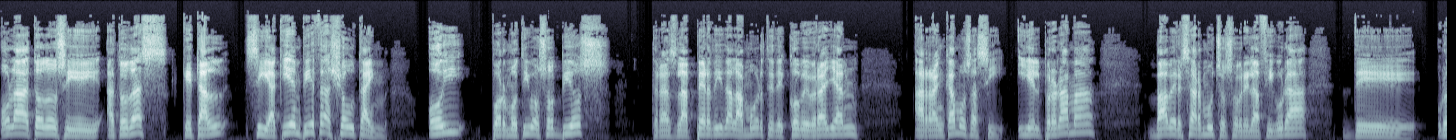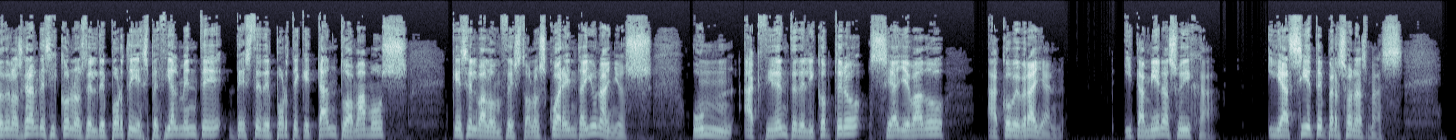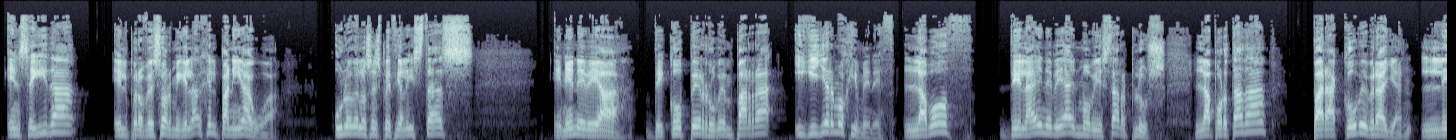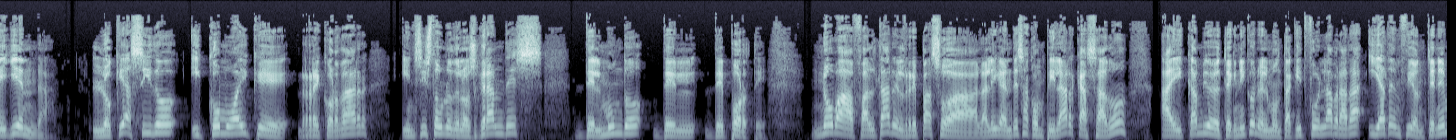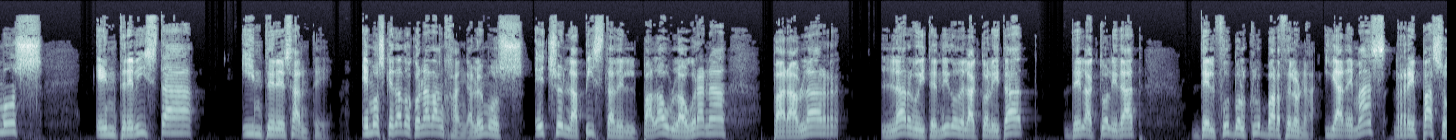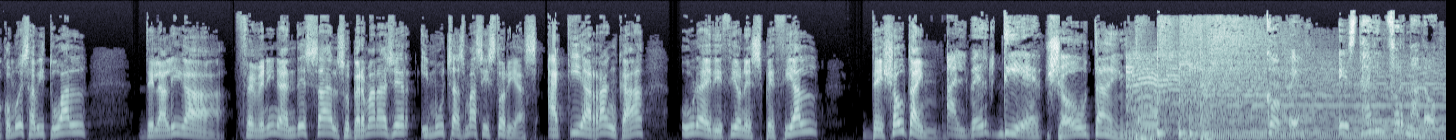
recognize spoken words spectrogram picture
Hola a todos y a todas, ¿qué tal? Sí, aquí empieza Showtime. Hoy, por motivos obvios, tras la pérdida, la muerte de Kobe Bryant, arrancamos así. Y el programa va a versar mucho sobre la figura de uno de los grandes iconos del deporte y especialmente de este deporte que tanto amamos, que es el baloncesto. A los 41 años, un accidente de helicóptero se ha llevado a Kobe Bryant y también a su hija y a siete personas más. Enseguida el profesor Miguel Ángel Paniagua, uno de los especialistas en NBA de COPE, Rubén Parra y Guillermo Jiménez, la voz de la NBA en Movistar Plus. La portada para Kobe Bryant, leyenda, lo que ha sido y cómo hay que recordar, insisto, uno de los grandes del mundo del deporte. No va a faltar el repaso a la Liga Endesa con Pilar Casado. Hay cambio de técnico en el Montaquit Fuenlabrada. Y atención, tenemos entrevista interesante. Hemos quedado con Adam Hanga, lo hemos hecho en la pista del Palau Blaugrana para hablar largo y tendido de la actualidad, de la actualidad del Fútbol Club Barcelona y además repaso como es habitual de la Liga Femenina Endesa, el Supermanager y muchas más historias. Aquí arranca una edición especial de Showtime. Albert Diez. Showtime. Cope. Estar informado.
